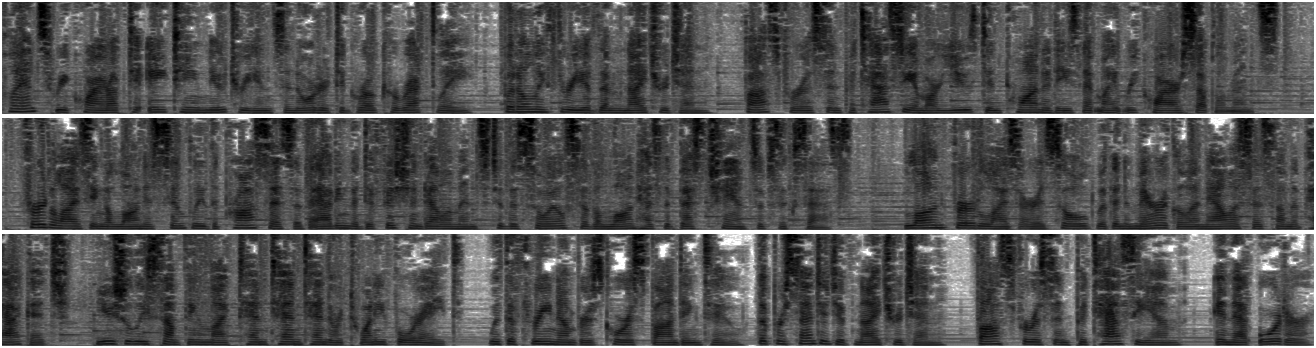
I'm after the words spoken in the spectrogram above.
Plants require up to 18 nutrients in order to grow correctly, but only three of them nitrogen, phosphorus and potassium are used in quantities that might require supplements. Fertilizing a lawn is simply the process of adding the deficient elements to the soil so the lawn has the best chance of success. Lawn fertilizer is sold with a numerical analysis on the package, usually something like 10 10 10 or 24 8, with the three numbers corresponding to the percentage of nitrogen, phosphorus and potassium, in that order,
